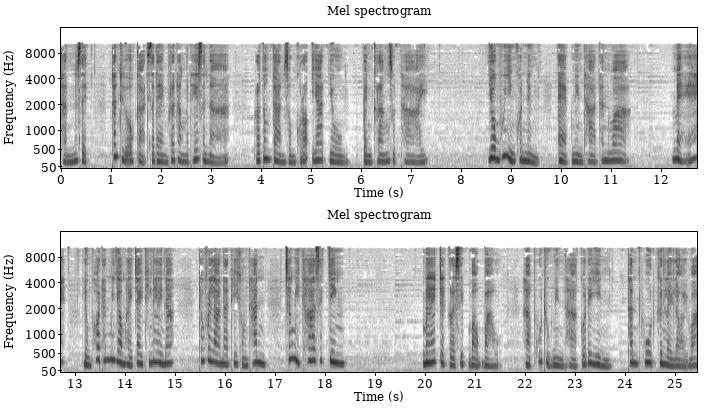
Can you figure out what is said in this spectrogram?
ฉันเสร็จท่านถือโอกาสแสดงพระธรรมเทศนา ราะต้องการสงเคราะห์ญาติโยมเป็นครั้งสุดท้าย โยมผู้หญิงคนหนึ่ง แอบนินทาท่านว่า แหม หลวงพ่อท่านไม่ยอมหายใจทิ้งเลยนะ ทุกเวลานาทีของท่านช่างมีค่าเสียจริง แม้จะกระซิบเบาๆ หากผู้ถูกนินทาก็ได้ยิน ท่านพูดขึ้นลอยๆว่า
